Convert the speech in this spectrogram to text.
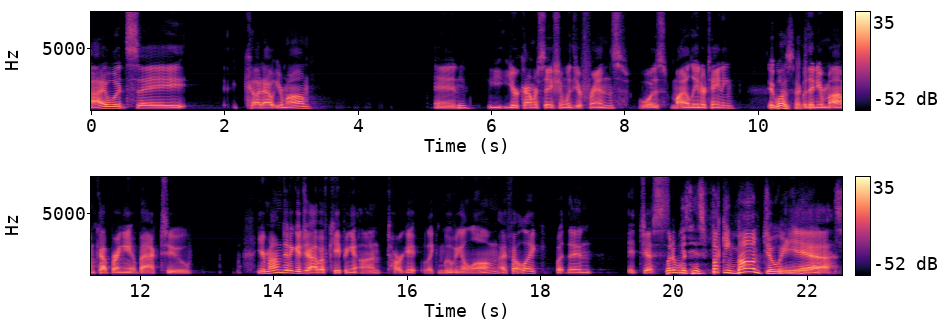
I would say cut out your mom, and y- your conversation with your friends was mildly entertaining. It was But then your mom kept bringing it back to. Your mom did a good job of keeping it on target, like moving along. I felt like, but then it just but it was his fucking mom doing it. yeah, It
